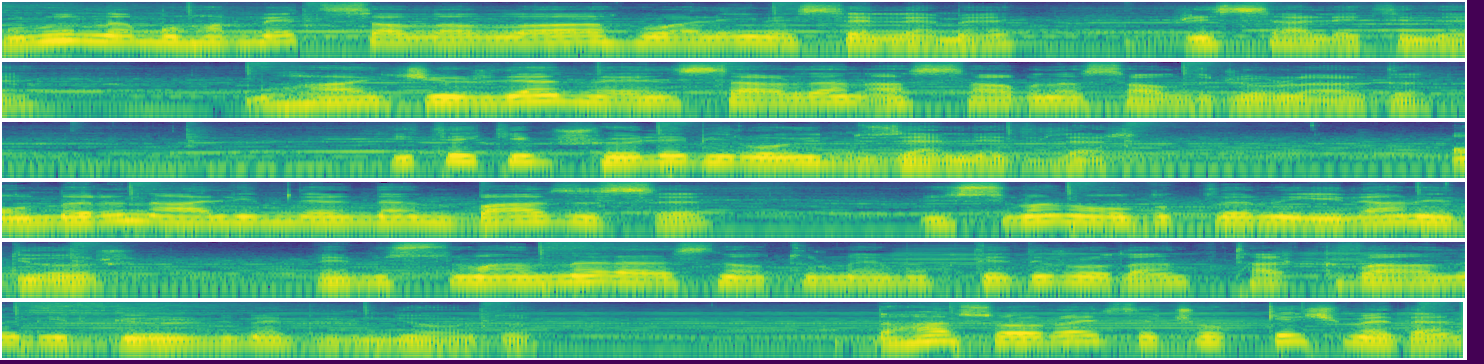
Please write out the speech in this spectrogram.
Bununla Muhammed sallallahu aleyhi ve selleme, risaletine, muhacirden ve ensardan ashabına saldırıyorlardı. Nitekim şöyle bir oyun düzenlediler. Onların alimlerinden bazısı Müslüman olduklarını ilan ediyor ve Müslümanlar arasında oturmaya muktedir olan takvalı bir görünüme bürünüyordu. Daha sonra ise çok geçmeden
